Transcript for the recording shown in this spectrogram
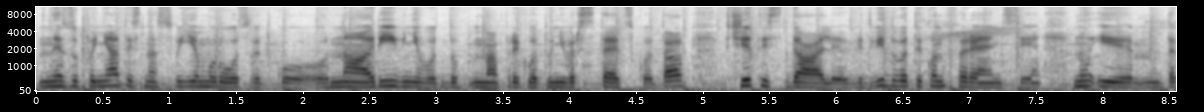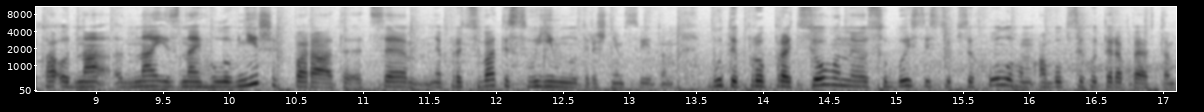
не зупинятись на своєму розвитку на рівні, наприклад, університетського, так вчитись далі, відвідувати конференції. Ну і така одна одна із найголовніших парад це працювати своїм внутрішнім світом, бути пропрацьованою особистістю психологом або психотерапевтом.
